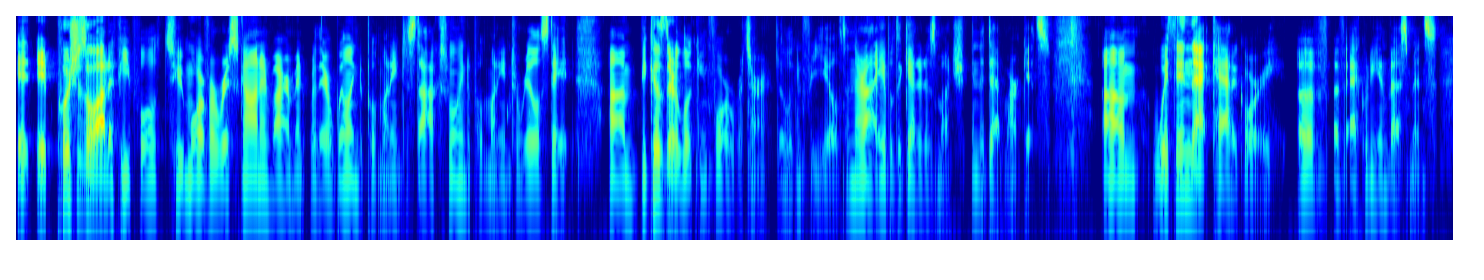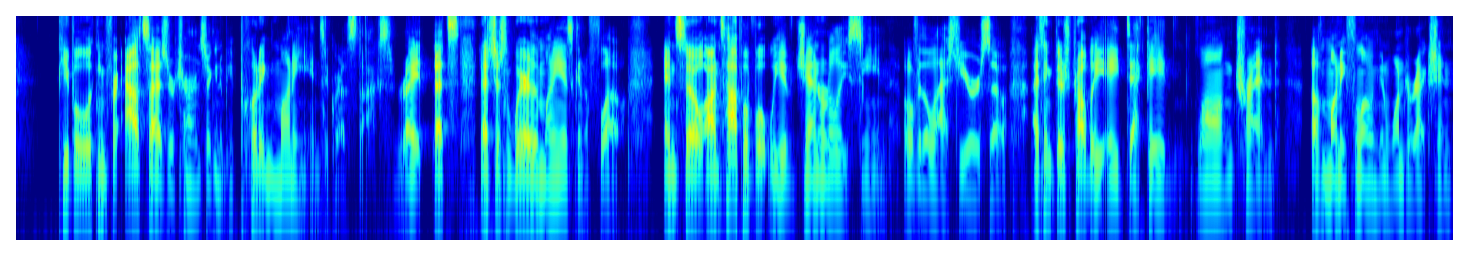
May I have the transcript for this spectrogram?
it, it pushes a lot of people to more of a risk on environment where they're willing to put money into stocks, willing to put money into real estate um, because they're looking for a return. They're looking for yields and they're not able to get it as much in the debt markets. Um, within that category of, of equity investments, people looking for outsized returns are going to be putting money into growth stocks, right? That's that's just where the money is going to flow. And so on top of what we have generally seen over the last year or so, I think there's probably a decade long trend of money flowing in one direction.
